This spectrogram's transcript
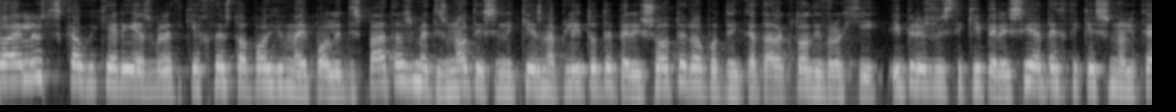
Στο έλο της κακοκαιρίας βρέθηκε χθες το απόγευμα η πόλη της Πάτρας με τις νότιες συνοικίες να πλήττονται περισσότερο από την καταρακτώδη βροχή. Η πυροσβεστική υπηρεσία δέχτηκε συνολικά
